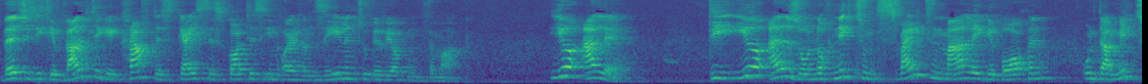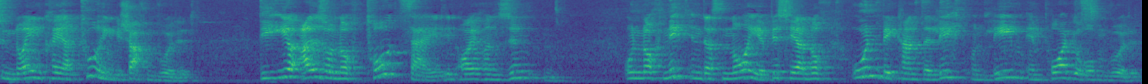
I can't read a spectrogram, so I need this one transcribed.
welche die gewaltige Kraft des Geistes Gottes in euren Seelen zu bewirken vermag. Ihr alle, die ihr also noch nicht zum zweiten Male geboren und damit zu neuen Kreaturen geschaffen wurdet, die ihr also noch tot seid in euren Sünden und noch nicht in das neue, bisher noch unbekannte Licht und Leben emporgehoben wurdet,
